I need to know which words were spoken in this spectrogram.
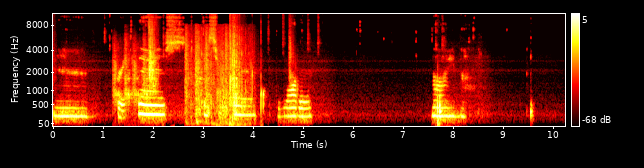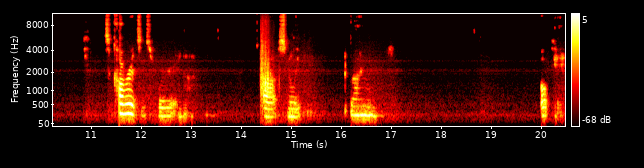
And break this, this right there, the water, nine, cover it since we're in a uh, snowy biome. Okay,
